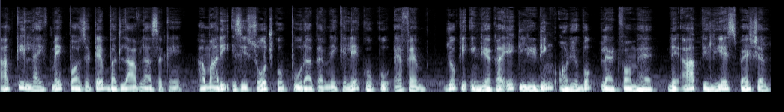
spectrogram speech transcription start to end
आपकी लाइफ में एक पॉजिटिव बदलाव ला सकें। हमारी इसी सोच को पूरा करने के लिए कुकू एफ़ जो कि इंडिया का एक लीडिंग ऑडियो बुक प्लेटफॉर्म है, ने आपके लिए स्पेशल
